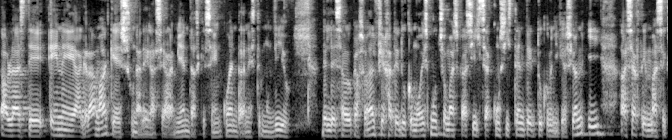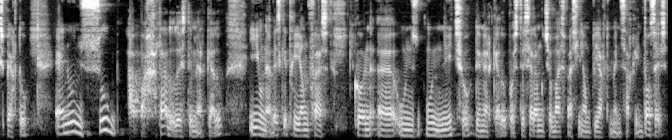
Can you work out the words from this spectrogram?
hablas de Enneagrama, que es una de las herramientas que se encuentra en este mundillo del desarrollo personal, fíjate tú cómo es mucho más fácil ser consistente en tu comunicación y hacerte más experto en un subapartado de este mercado. Y una vez que triunfas con eh, un, un nicho de mercado, pues te será mucho más fácil ampliar tu mensaje. Entonces,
